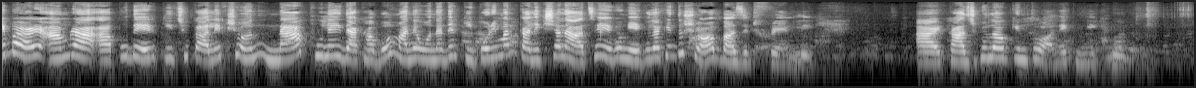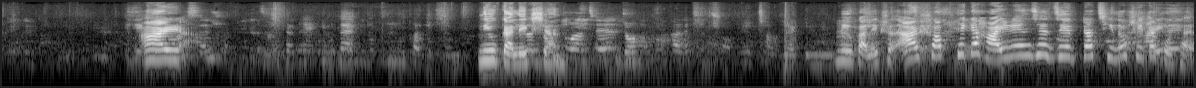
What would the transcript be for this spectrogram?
এবার আমরা আপুদের কিছু কালেকশন না খুলেই দেখাবো মানে ওনাদের কি পরিমাণ কালেকশন আছে এবং এগুলা কিন্তু সব বাজেট ফ্রেন্ডলি আর কাজগুলোও কিন্তু অনেক নিখুঁত। আর নিউ কালেকশন নিউ কালেকশন আর সব থেকে হাই রেঞ্জের যেটা ছিল সেটা কোথায়?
